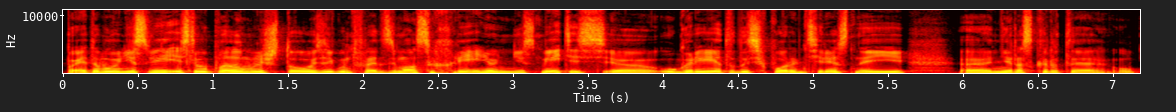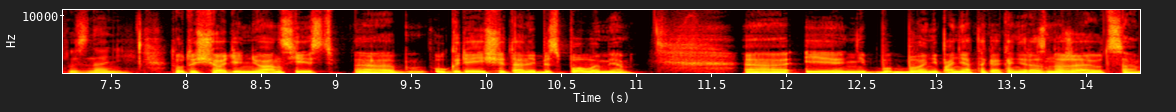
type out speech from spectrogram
Поэтому не сме... если вы подумали, что Зигмунд Фрейд занимался хренью, не смейтесь, э, угри это до сих пор интересно и э, не раскрытая область знаний. Тут еще один нюанс есть. Э, угрей считали бесполыми, и было непонятно, как они размножаются.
